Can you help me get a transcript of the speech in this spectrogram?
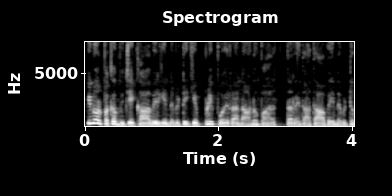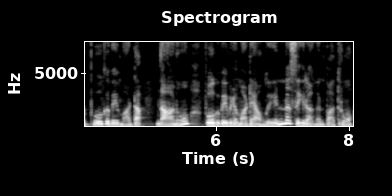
இன்னொரு பக்கம் விஜய் காவேரி என்னை விட்டு எப்படி போயிடுறா? நானும் பார்த்துறேன் தாத்தா. அவள் என்னை விட்டு போகவே மாட்டான் நானும் போகவே விட மாட்டேன். அவங்க என்ன செய்கிறாங்கன்னு பார்த்துருவோம்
